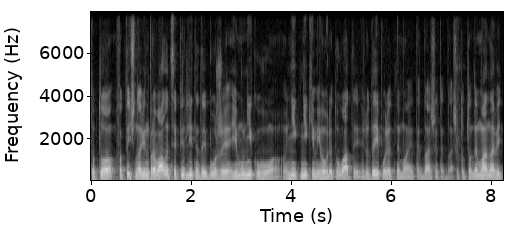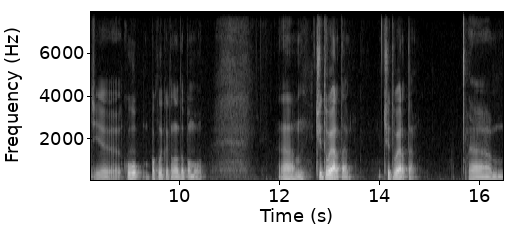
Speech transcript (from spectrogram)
Тобто, фактично, він провалиться під лід, не дай Боже, йому нікого, ні, ніким його врятувати, людей поряд немає і так далі. І так далі. Тобто нема навіть е, кого покликати на допомогу. Ем, Четверте. Четверте. Ем,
